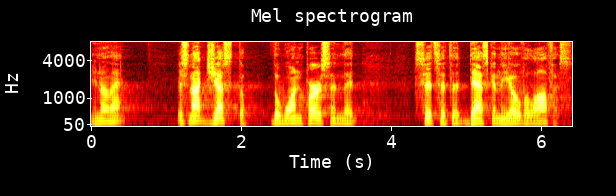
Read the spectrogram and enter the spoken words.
You know that? It's not just the, the one person that sits at the desk in the Oval Office.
